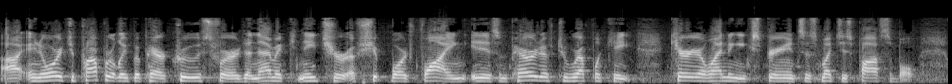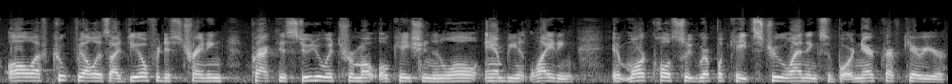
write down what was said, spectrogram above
Uh, in order to properly prepare crews for the dynamic nature of shipboard flying, it is imperative to replicate carrier landing experience as much as possible. OLF Coupeville is ideal for this training practice due to its remote location and low ambient lighting. It more closely replicates true landings aboard an aircraft carrier.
